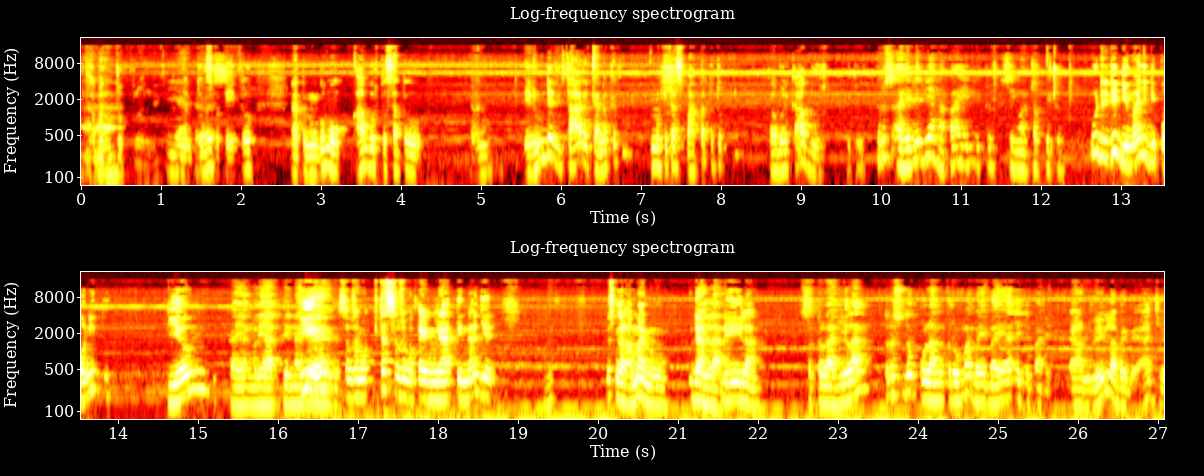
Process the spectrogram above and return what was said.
Ah. Kebentuk lu. Iya, bentuk terus seperti itu nah temen gue mau kabur tuh satu kan ya udah ditarik karena kita emang kita sepakat untuk gak boleh kabur gitu terus akhirnya dia ngapain itu si ngocok itu? udah dia diem aja di pohon itu diem Kayak ngeliatin aja iya gitu. sama-sama kita sama-sama kayak ngeliatin aja terus nggak lama emang udah Hilang. dia hilang Setelah hilang, terus lu pulang ke rumah baik-baik aja tuh Pak. alhamdulillah bebe aja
